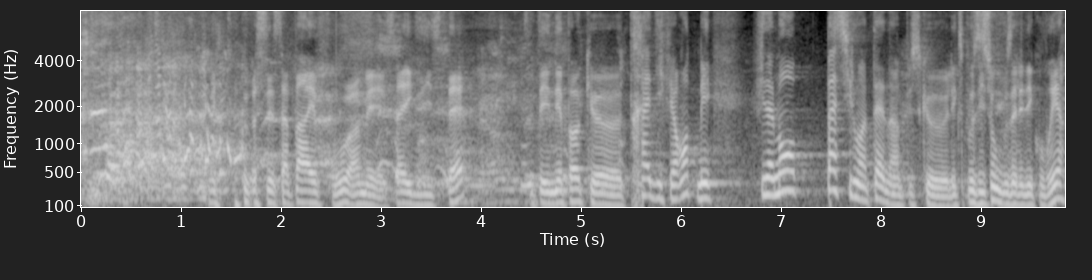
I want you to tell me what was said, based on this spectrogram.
Ça paraît fou, hein, mais ça existait. C'était une époque euh, très différente, mais finalement pas si lointaine, hein, puisque l'exposition que vous allez découvrir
